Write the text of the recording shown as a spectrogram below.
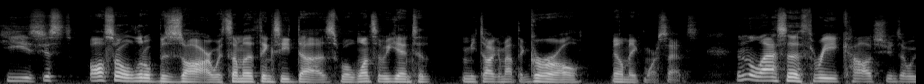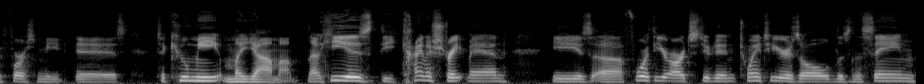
he's just also a little bizarre with some of the things he does. Well, once we get into me talking about the girl, it'll make more sense. Then the last of the three college students that we first meet is Takumi Mayama. Now he is the kind of straight man. He's a fourth year art student, 22 years old, lives in the same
